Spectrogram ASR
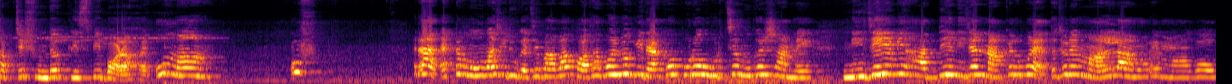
সবচেয়ে সুন্দর ক্রিস্পি বড়া হয়। ও মা উফ। এটা একটা মৌমাছি ঢুকেছে, বাবা। কথা বলব কি? দেখো, পুরো উঠছে মুখের সামনে। নিজেই আমি হাত দিয়ে নিজের নাকের উপর এত জোরে মারলাম। ওরে মা গো।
